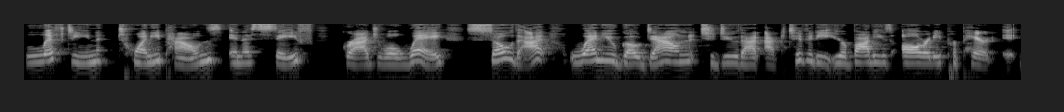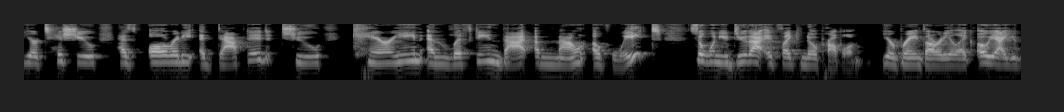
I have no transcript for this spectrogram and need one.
lifting 20 pounds in a safe, gradual way so that when you go down to do that activity, your body's already prepared. Your tissue has already adapted to carrying and lifting that amount of weight. So when you do that, it's like no problem. Your brain's already like, "Oh yeah, you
